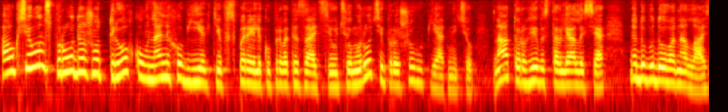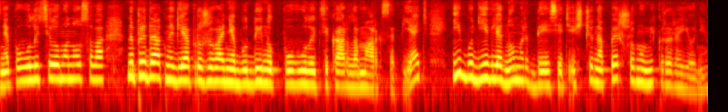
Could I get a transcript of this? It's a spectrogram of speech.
Аукціон з продажу трьох комунальних об'єктів з переліку приватизації у цьому році пройшов у п'ятницю. На торги виставлялися недобудована лазня по вулиці Ломоносова, непридатний для проживання будинок по вулиці Карла Маркса 5 і будівля номер 10, що на першому мікрорайоні.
